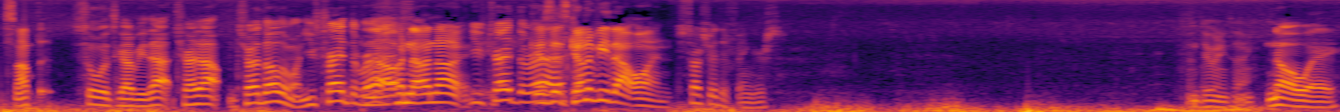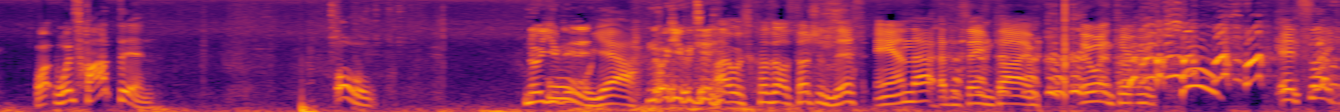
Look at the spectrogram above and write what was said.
It's not the. So it's gotta be that. Try that. Try the other one. You've tried the rest. No, no, no. You've tried the Because rest. it's gonna be that one. Just touch with your fingers. Didn't do anything. No way. What? What's hot then? Oh. No, you Ooh, didn't. Oh yeah. No, you didn't. I was because I was touching this and that at the same time. it went through me. It's like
